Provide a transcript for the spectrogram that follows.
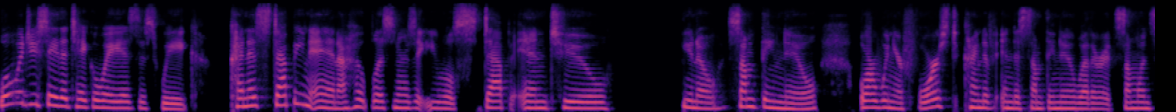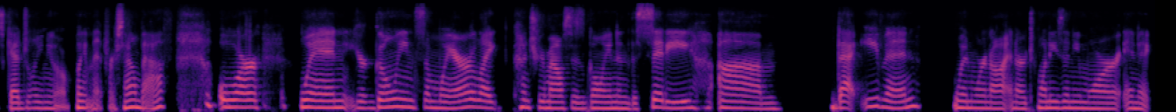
what would you say the takeaway is this week? Kind of stepping in i hope listeners that you will step into you know, something new, or when you're forced kind of into something new, whether it's someone scheduling you an appointment for sound bath, or when you're going somewhere like Country Mouse is going into the city, um, that even when we're not in our 20s anymore and it,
